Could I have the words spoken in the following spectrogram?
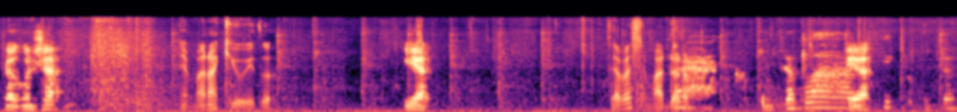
Dragon Shard. Yang mana Q itu? Iya. Siapa sih Mother? Pencet lagi. Pencet.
